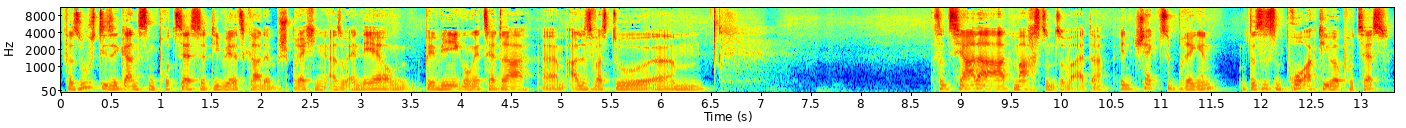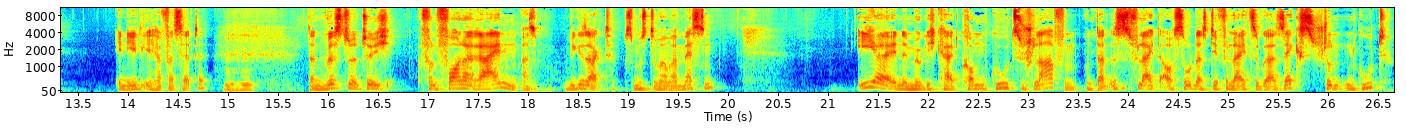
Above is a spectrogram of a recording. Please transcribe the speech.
versuchst diese ganzen Prozesse, die wir jetzt gerade besprechen, also Ernährung, Bewegung etc., ähm, alles, was du ähm, sozialer Art machst und so weiter, in Check zu bringen, und das ist ein proaktiver Prozess in jeglicher Facette, mhm. dann wirst du natürlich von vornherein, also wie gesagt, das müsste man mal messen, eher in eine Möglichkeit kommen, gut zu schlafen. Und dann ist es vielleicht auch so, dass dir vielleicht sogar sechs Stunden gut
